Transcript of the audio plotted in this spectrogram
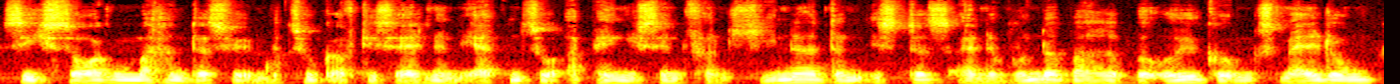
sich Sorgen machen, dass wir in Bezug auf die seltenen Erden so abhängig sind von China, dann ist das eine wunderbare Beruhigungsmeldung,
